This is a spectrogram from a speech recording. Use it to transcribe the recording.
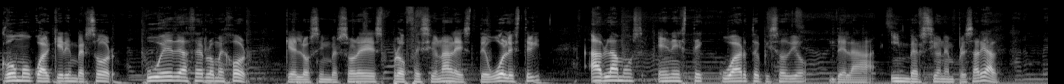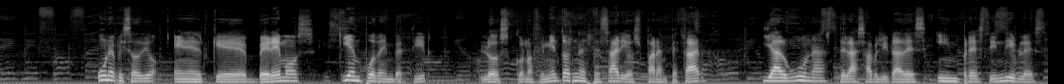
cómo cualquier inversor puede hacerlo mejor que los inversores profesionales de Wall Street, hablamos en este cuarto episodio de la inversión empresarial. Un episodio en el que veremos quién puede invertir, los conocimientos necesarios para empezar y algunas de las habilidades imprescindibles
